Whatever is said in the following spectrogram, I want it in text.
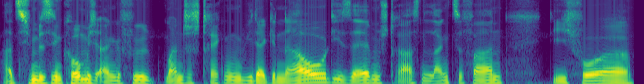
hat sich ein bisschen komisch angefühlt, manche Strecken wieder genau dieselben Straßen lang zu fahren, die ich vor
